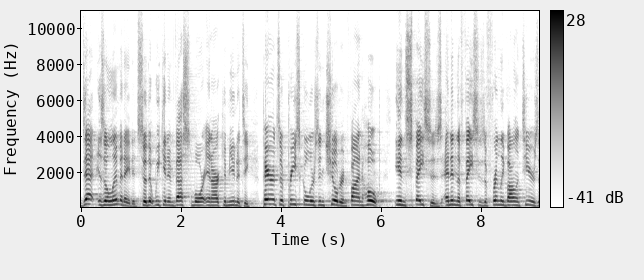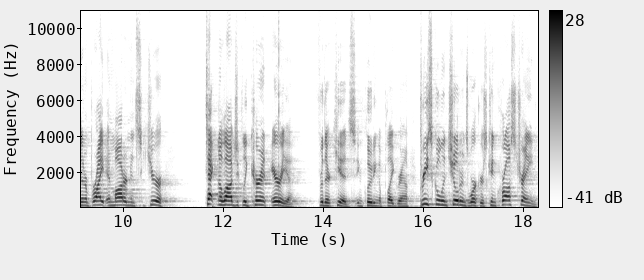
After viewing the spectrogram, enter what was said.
Debt is eliminated so that we can invest more in our community. Parents of preschoolers and children find hope in spaces and in the faces of friendly volunteers in a bright and modern and secure technologically current area for their kids, including a playground. Preschool and children's workers can cross train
